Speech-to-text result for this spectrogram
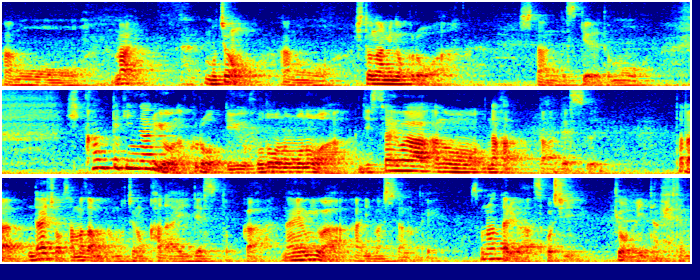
あのまあもちろんあの人並みの苦労はしたんですけれども悲観的になるような苦労っていうほどのものは実際はあのなかったですただ大小さまざまなもちろん課題ですとか悩みはありましたのでその辺りは少し今日のインタビューでも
